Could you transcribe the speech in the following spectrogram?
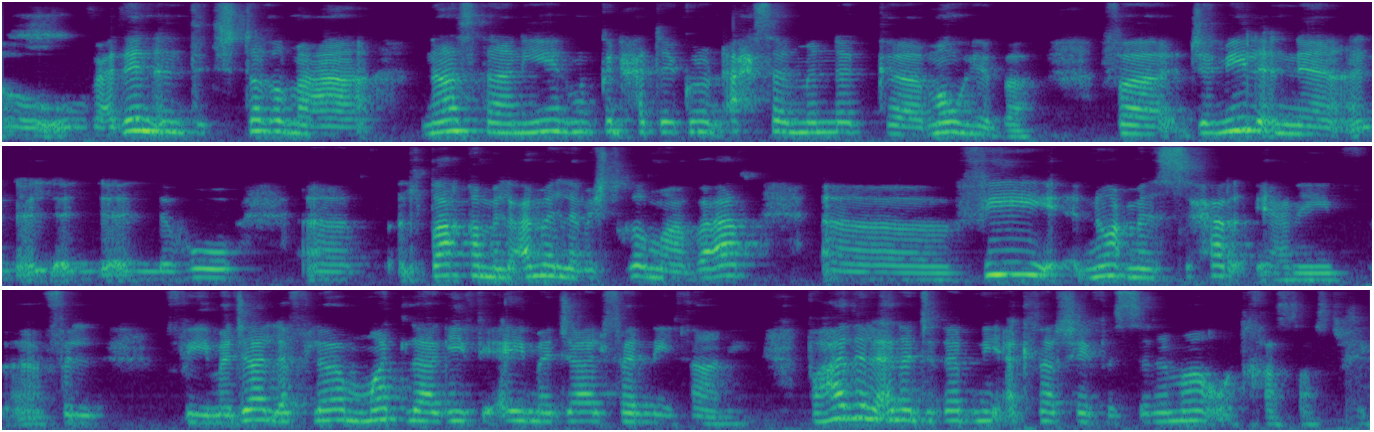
وبعدين أنت تشتغل مع ناس ثانيين ممكن حتى يكونون أحسن منك موهبة. فجميل ان اللي هو آه، الطاقم العمل لما يشتغل مع بعض آه، في نوع من السحر يعني آه، في في مجال الأفلام ما تلاقيه في أي مجال فني ثاني. فهذا اللي أنا جذبني أكثر شيء في السينما وتخصصت فيه.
